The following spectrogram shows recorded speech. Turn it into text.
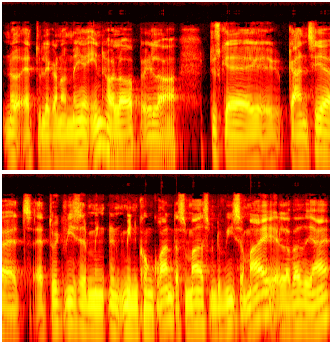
noget, at du lægger noget mere indhold op, eller du skal øh, garantere, at, at du ikke viser min, mine konkurrenter så meget, som du viser mig, eller hvad ved jeg.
